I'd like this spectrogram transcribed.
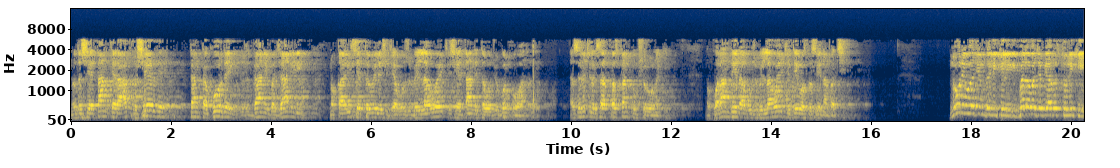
نو د شیطان قرائت خو شعر دی تن ټکور دی غانې بجانې دي نو قاری سے تویل شي چې اعوذ بالله وای چې شیطان دې توجه بل خو وانه دی اسنه چې لږ سات پس تن ټوک شروع نه کی نو قران دې اعوذ بالله وای چې دې وسوسه نه بچي نور وجه هم دلی کلی دی بل وجه بیا رستو لکی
